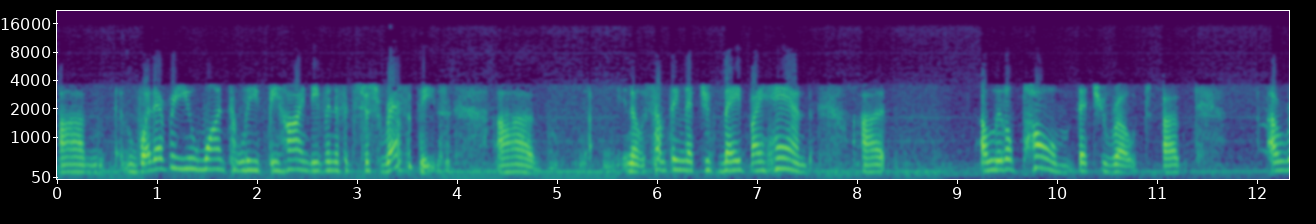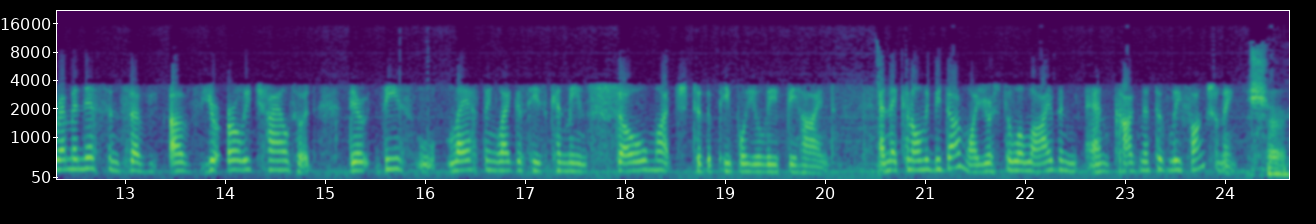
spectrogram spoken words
Um, whatever you want to leave behind, even if it's just recipes, uh, you know, something that you've made by hand, uh, a little poem that you wrote, uh, a reminiscence of of your early childhood. There, these lasting legacies can mean so much to the people you leave behind. And they can only be done while you're still alive and, and cognitively functioning. Sure.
